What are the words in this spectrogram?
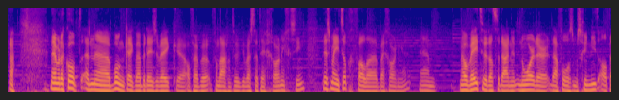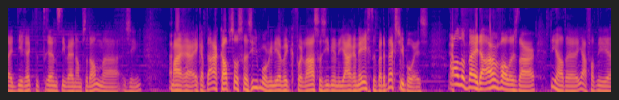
nee, maar dat klopt. En uh, Bon, kijk, we hebben deze week, uh, of we hebben vandaag natuurlijk de wedstrijd tegen Groningen gezien. Er is mij iets opgevallen uh, bij Groningen. Um, nou weten we dat ze daar in het noorden, daar volgens ze misschien niet altijd direct de trends die wij in Amsterdam uh, zien. Maar uh, ik heb daar kapsels gezien, morgen. Die heb ik voor het laatst gezien in de jaren 90 bij de Backstreet Boys. Ja. Allebei de aanvallers daar, die hadden ja, van die uh,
